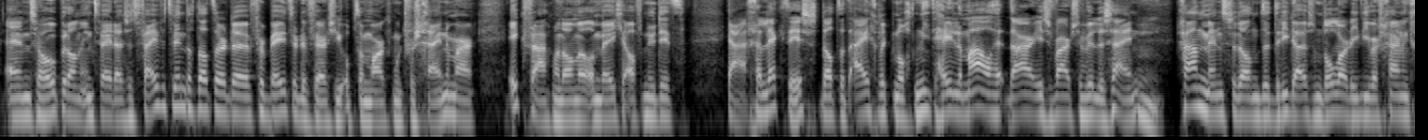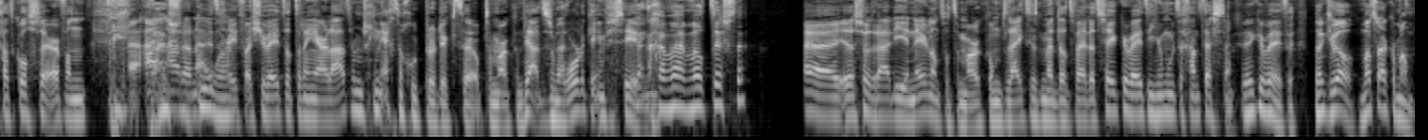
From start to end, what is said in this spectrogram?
En ze hopen dan in 2025 dat er de verbeterde versie op de markt moet verschijnen. Maar ik vraag me dan wel een beetje af, nu dit ja, gelekt is, dat het eigenlijk nog niet helemaal daar is waar ze willen zijn. Hmm. Gaan mensen dan de 3000 dollar die die waarschijnlijk gaat kosten ervan uh, aan, aan uitgeven. Als je weet dat er een jaar later misschien echt een goed product uh, op de markt komt. Ja, het is een behoorlijke investering. Gaan wij hem wel testen? Uh, zodra die in Nederland op de markt komt, lijkt het me dat wij dat zeker weten hier moeten gaan testen. Zeker weten. Dankjewel, Mats Akkerman.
